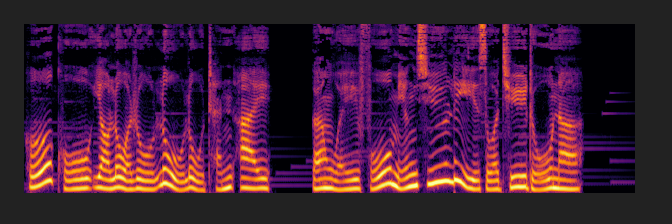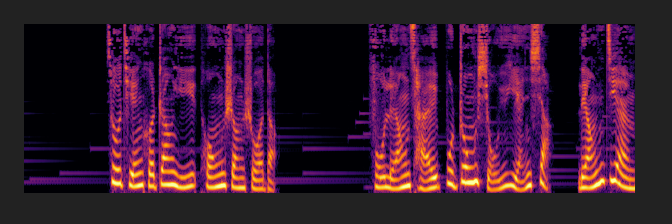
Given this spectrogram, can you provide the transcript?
何苦要落入碌碌尘埃，甘为浮名虚利所驱逐呢？”苏秦和张仪同声说道：“夫良才不终朽于檐下，良剑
